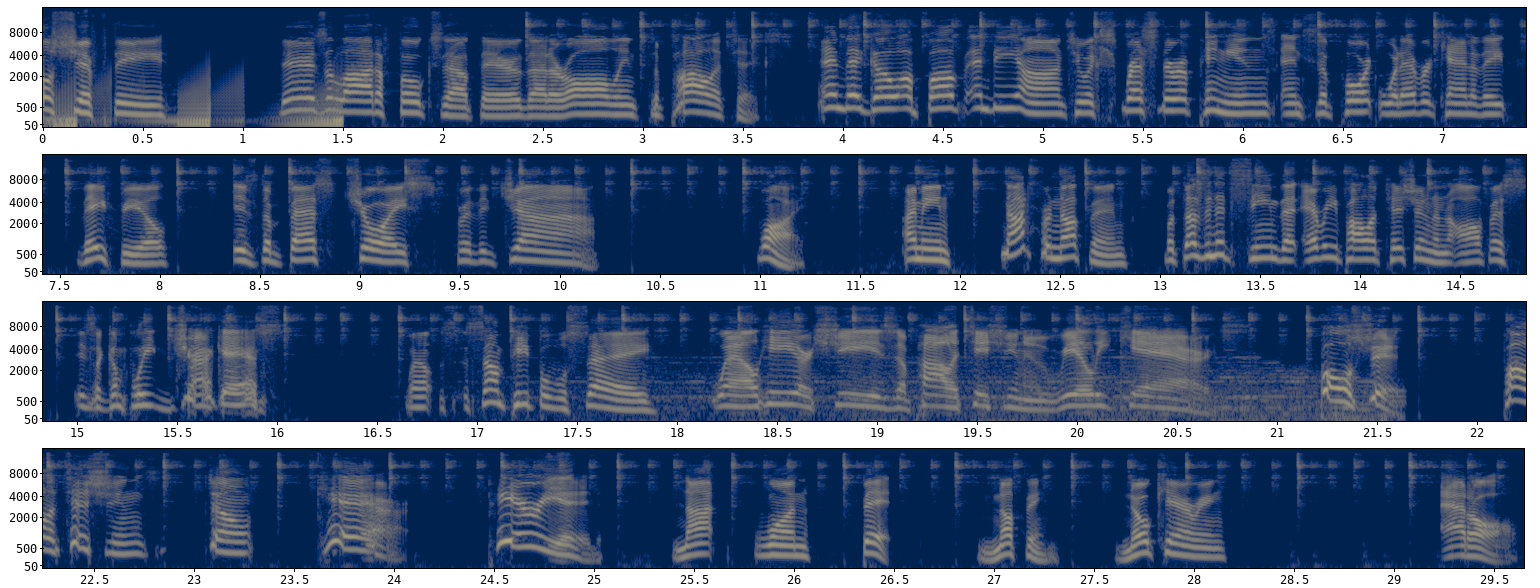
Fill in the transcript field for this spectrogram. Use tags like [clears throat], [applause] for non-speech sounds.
little shifty. There's a lot of folks out there that are all into politics, and they go above and beyond to express their opinions and support whatever candidate they feel is the best choice for the job. Why? I mean, not for nothing, but doesn't it seem that every politician in office is a complete jackass? Well, some people will say, well, he or she is a politician who really cares. Bullshit! Politicians don't care. Period. Not one bit. Nothing. No caring at all.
